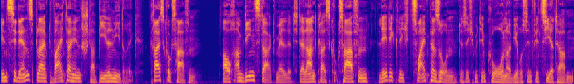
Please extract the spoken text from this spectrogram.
Inzidenz bleibt weiterhin stabil niedrig. Kreis Cuxhaven. Auch am Dienstag meldet der Landkreis Cuxhaven lediglich zwei Personen, die sich mit dem Coronavirus infiziert haben.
